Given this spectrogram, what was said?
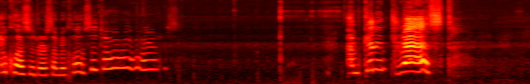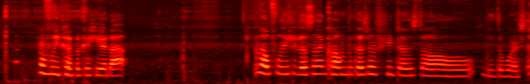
I'll close the doors. I'll be close the doors. I'm getting dressed. Hopefully Peppa can hear that. And hopefully she doesn't come because if she does, that'll be the worst.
